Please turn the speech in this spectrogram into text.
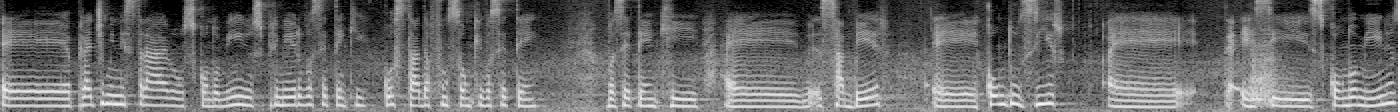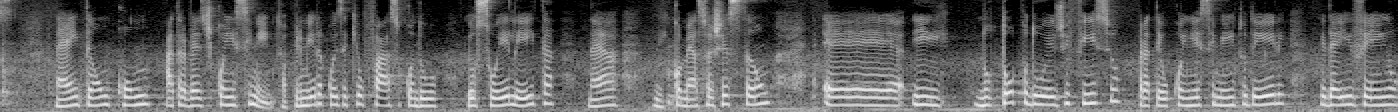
É, para administrar os condomínios, primeiro você tem que gostar da função que você tem. Você tem que é, saber é, conduzir é, esses condomínios, né? Então, com através de conhecimento. A primeira coisa que eu faço quando eu sou eleita, né? E começo a gestão é, e no topo do edifício para ter o conhecimento dele e daí venho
